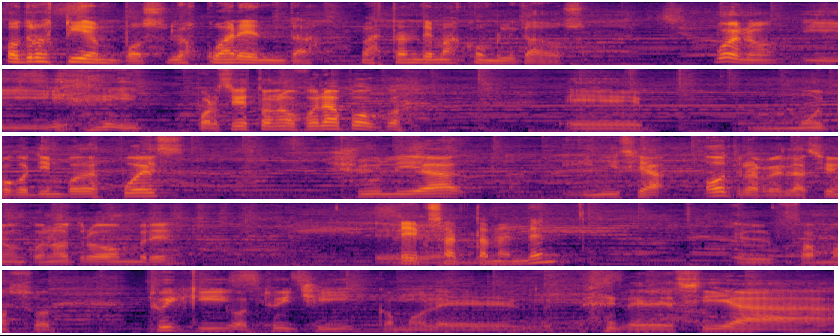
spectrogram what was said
Otros tiempos, los 40, bastante más complicados. Bueno, y, por si esto no fuera poco, eh, muy poco tiempo después, Julia inicia otra relación con otro hombre. Eh, Exactamente. El famoso Twiki o Twitchy, como le, decía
